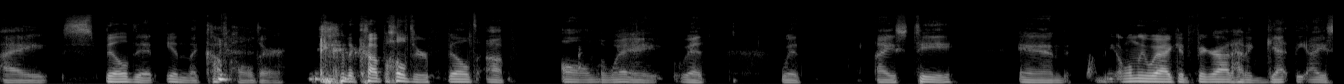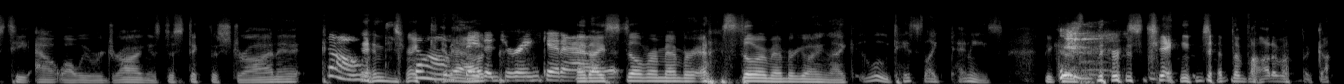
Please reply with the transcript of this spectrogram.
i spilled it in the cup holder and the cup holder filled up all the way with with iced tea. And the only way I could figure out how to get the iced tea out while we were drawing is to stick the straw in it Don't and drink don't it say out. to drink it out. And I still remember, and I still remember going like, "Ooh, tastes like pennies," because there was change at the bottom of the cup.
